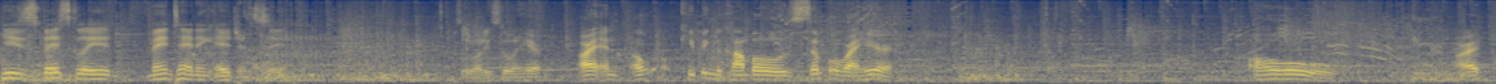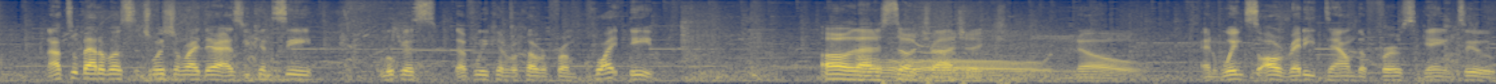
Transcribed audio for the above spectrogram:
He's basically maintaining agency. See what he's doing here. All right, and oh, keeping the combos simple right here. Oh. All right. Not too bad of a situation right there. As you can see, Lucas definitely can recover from quite deep. Oh, that is so oh, tragic. Oh, no. And Wink's already down the first game, too.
